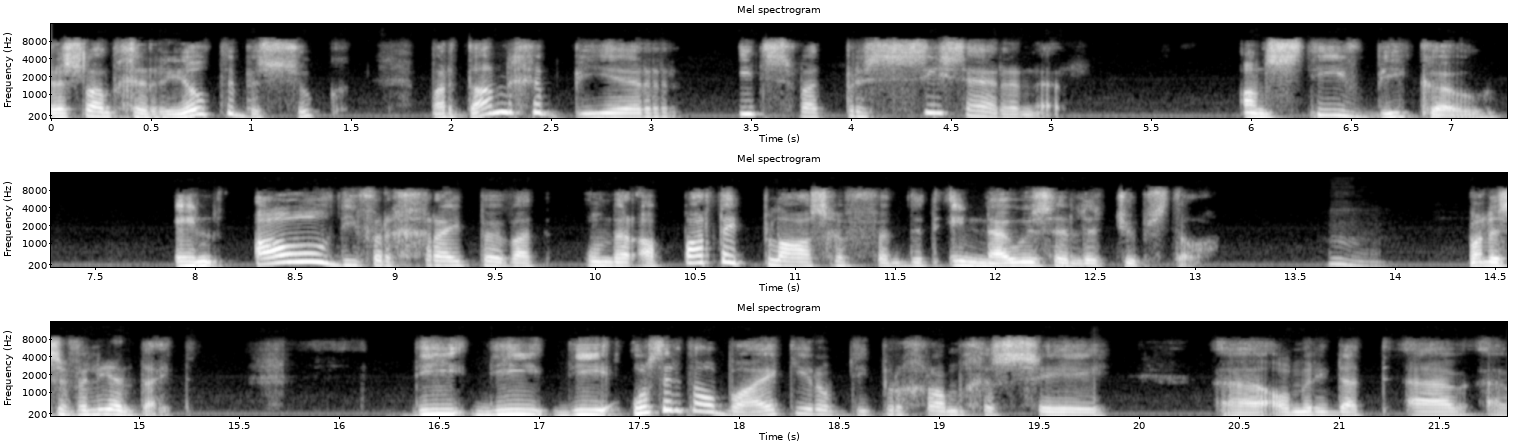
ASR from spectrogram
Rusland gereeld te besoek Maar dan gebeur iets wat presies herinner aan Steve Biko en al die vergrype wat onder apartheid plaasgevind het en nou is hulle choopstil. Hmm. Want is 'n verleentheid. Die die die ons het al baie keer op die program gesê uh almal dat uh, uh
